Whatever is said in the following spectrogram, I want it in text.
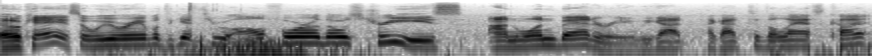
Okay, so we were able to get through all four of those trees on one battery. We got, I got to the last cut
